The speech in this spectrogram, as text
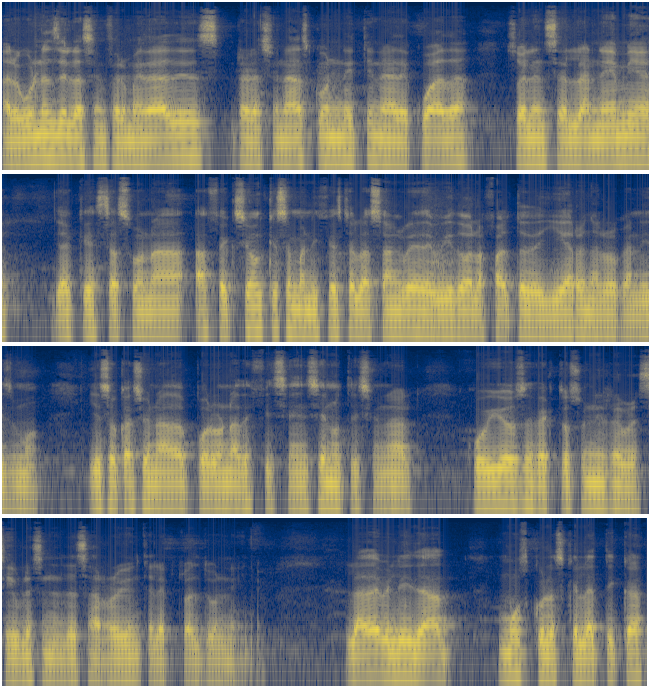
Algunas de las enfermedades relacionadas con una dieta inadecuada suelen ser la anemia, ya que esta es una afección que se manifiesta en la sangre debido a la falta de hierro en el organismo y es ocasionada por una deficiencia nutricional cuyos efectos son irreversibles en el desarrollo intelectual de un niño. La debilidad musculoesquelética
